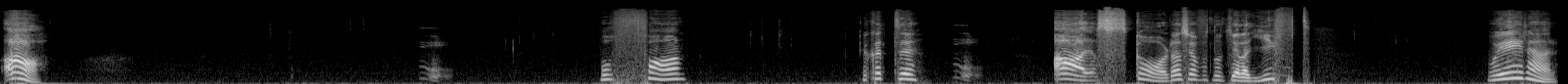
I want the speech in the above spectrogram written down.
Ah! Vad fan? Jag kan inte... Ah, jag skadas. Jag har fått något jävla gift. Vad är det här?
